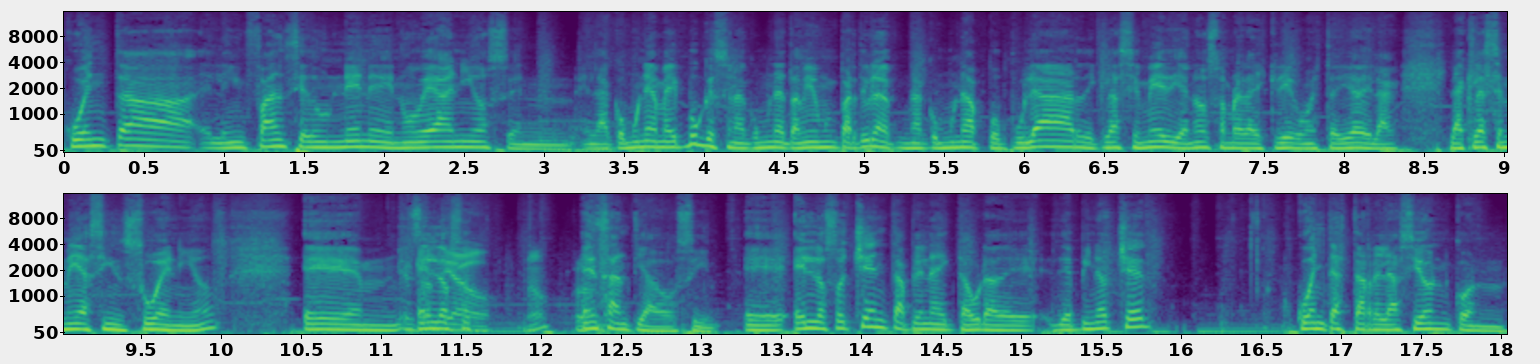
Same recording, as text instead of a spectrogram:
cuenta la infancia de un nene de nueve años en, en la comuna de Maipú, que es una comuna también muy particular, una comuna popular de clase media, ¿no? Sombra la describe como esta idea de la, la clase media sin sueños. Eh, En Santiago, ¿no? en Santiago, sí. Eh, en los 80, plena dictadura de, de Pinochet, cuenta esta relación con,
